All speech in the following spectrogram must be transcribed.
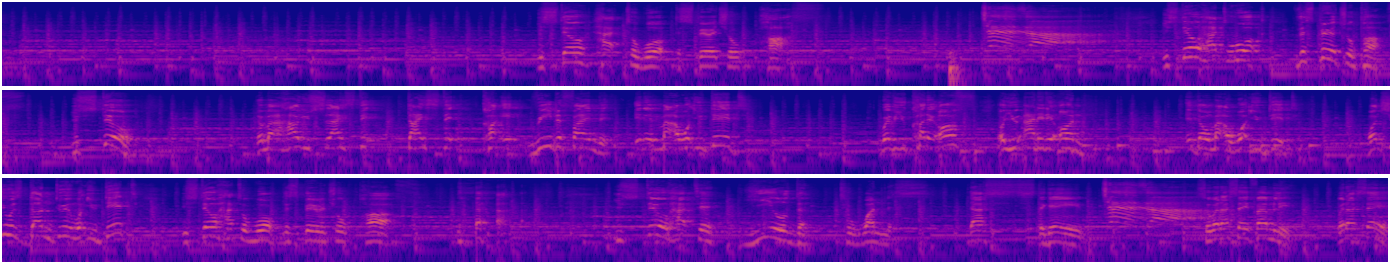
you still had to walk the spiritual path. You still had to walk the spiritual path. You still, no matter how you sliced it, diced it, cut it, redefined it, it didn't matter what you did. Whether you cut it off or you added it on, it don't matter what you did. Once you was done doing what you did, you still had to walk the spiritual path. you still had to yield to oneness. That's the game. Cheza. So when I say family, when I say,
